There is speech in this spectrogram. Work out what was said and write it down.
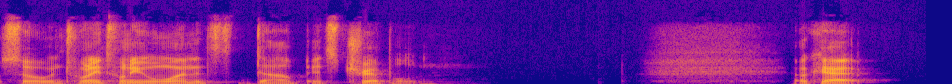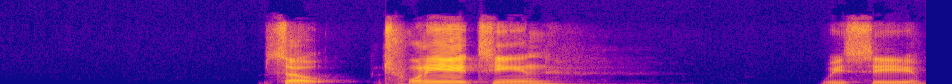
So in 2021, it's double, it's tripled. Okay. So 2018, we see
